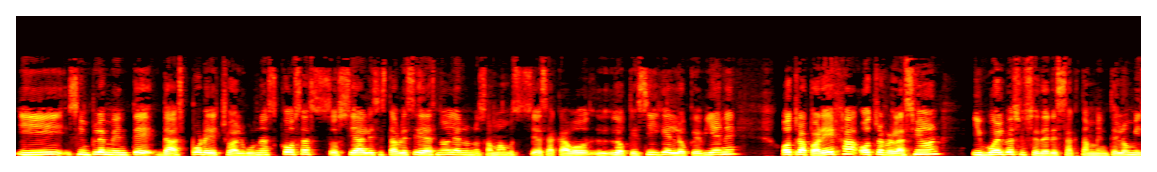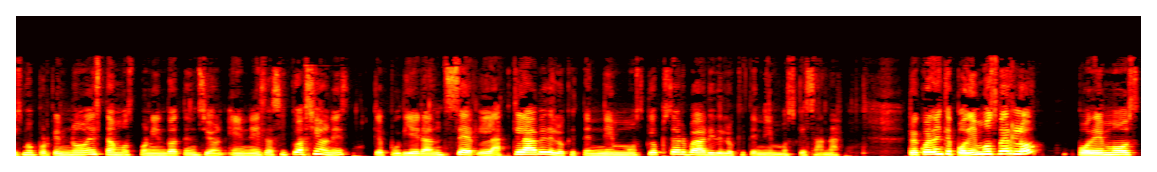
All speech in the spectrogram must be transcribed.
y simplemente das por hecho algunas cosas sociales establecidas. No, ya no nos amamos, ya se acabó lo que sigue, lo que viene, otra pareja, otra relación y vuelve a suceder exactamente lo mismo porque no estamos poniendo atención en esas situaciones que pudieran ser la clave de lo que tenemos que observar y de lo que tenemos que sanar. Recuerden que podemos verlo, podemos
